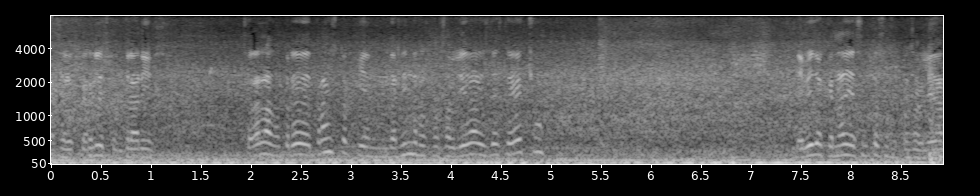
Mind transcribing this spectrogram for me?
hacia los carriles contrarios. Serán las autoridades de tránsito quien defiende responsabilidades de este hecho. Debido a que nadie acepta su responsabilidad.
